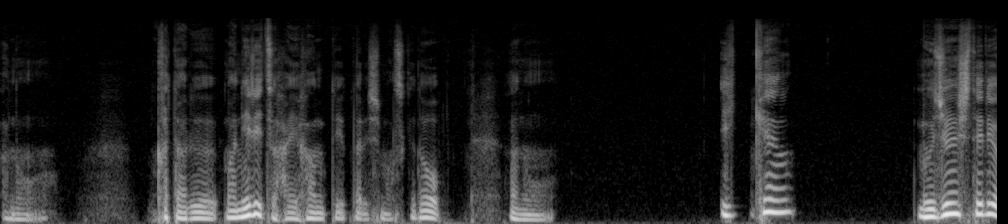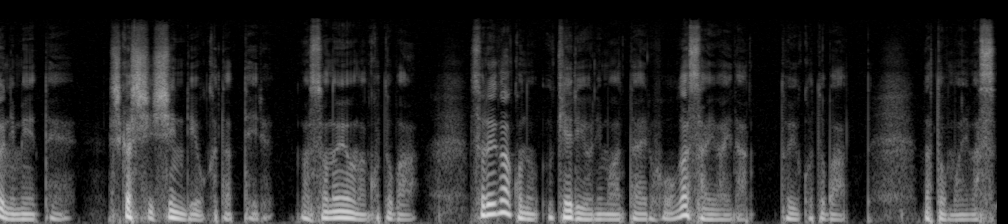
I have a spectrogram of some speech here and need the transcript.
あの語る、まあ、二律背反って言ったりしますけどあの一見矛盾しているように見えてしかし真理を語っている、まあ、そのような言葉それがこの受けるよりも与える方が幸いだという言葉だと思います。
